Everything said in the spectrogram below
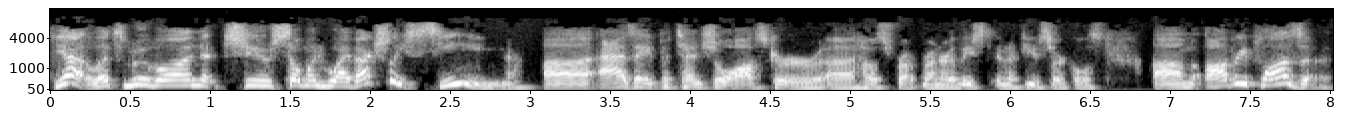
Yeah, let's move on to someone who I've actually seen uh, as a potential Oscar uh, host frontrunner, at least in a few circles. Um, Aubrey Plaza,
